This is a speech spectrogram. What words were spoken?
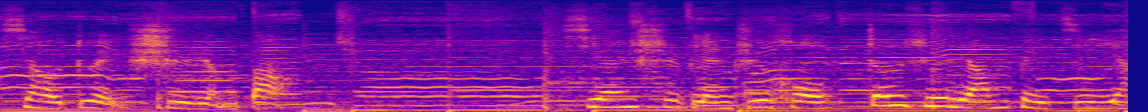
笑对世人报。”西安事变之后，张学良被羁押，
